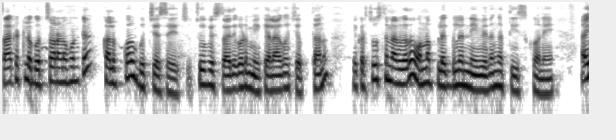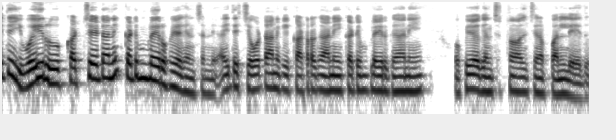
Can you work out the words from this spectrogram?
సాకెట్లో గుచ్చాలనుకుంటే కలుపుకొని గుచ్చేసేయచ్చు. చూపిస్తా అది కూడా మీకు ఎలాగో చెప్తాను. ఇక్కడ చూస్తున్నారు కదా ఉన్న ప్లగ్లన్నీ ఈ విధంగా తీసుకొని. అయితే ఈ వైరు కట్ చేయడానికి కటింగ్ ప్లేయర్ ఉపయోగించండి. అయితే చివటానికి కటర్ కానీ కటింగ్ ప్లేయర్ కానీ ఉపయోగించాల్సిన పని లేదు.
